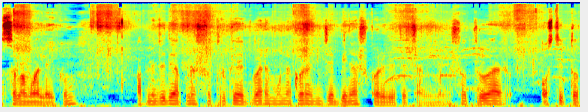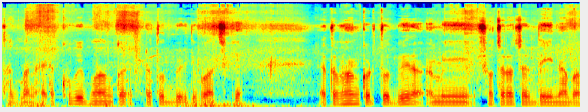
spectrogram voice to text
আসসালামু আলাইকুম। আপনি যদি আপনার শত্রুকে একবারে মনে করেন যে বিনাশ করে দিতে চান মানে শত্রু আর অস্তিত্ব থাকবে না, এটা খুবই ভয়ঙ্কর একটা তদবির দিব আজকে। এত ভয়ঙ্কর তদবির আমি সচরাচর দিই না বা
